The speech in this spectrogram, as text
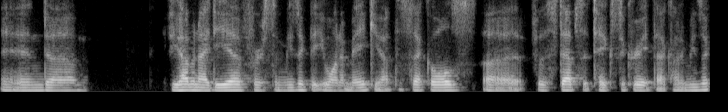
and um, if you have an idea for some music that you want to make you have to set goals uh, for the steps it takes to create that kind of music.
